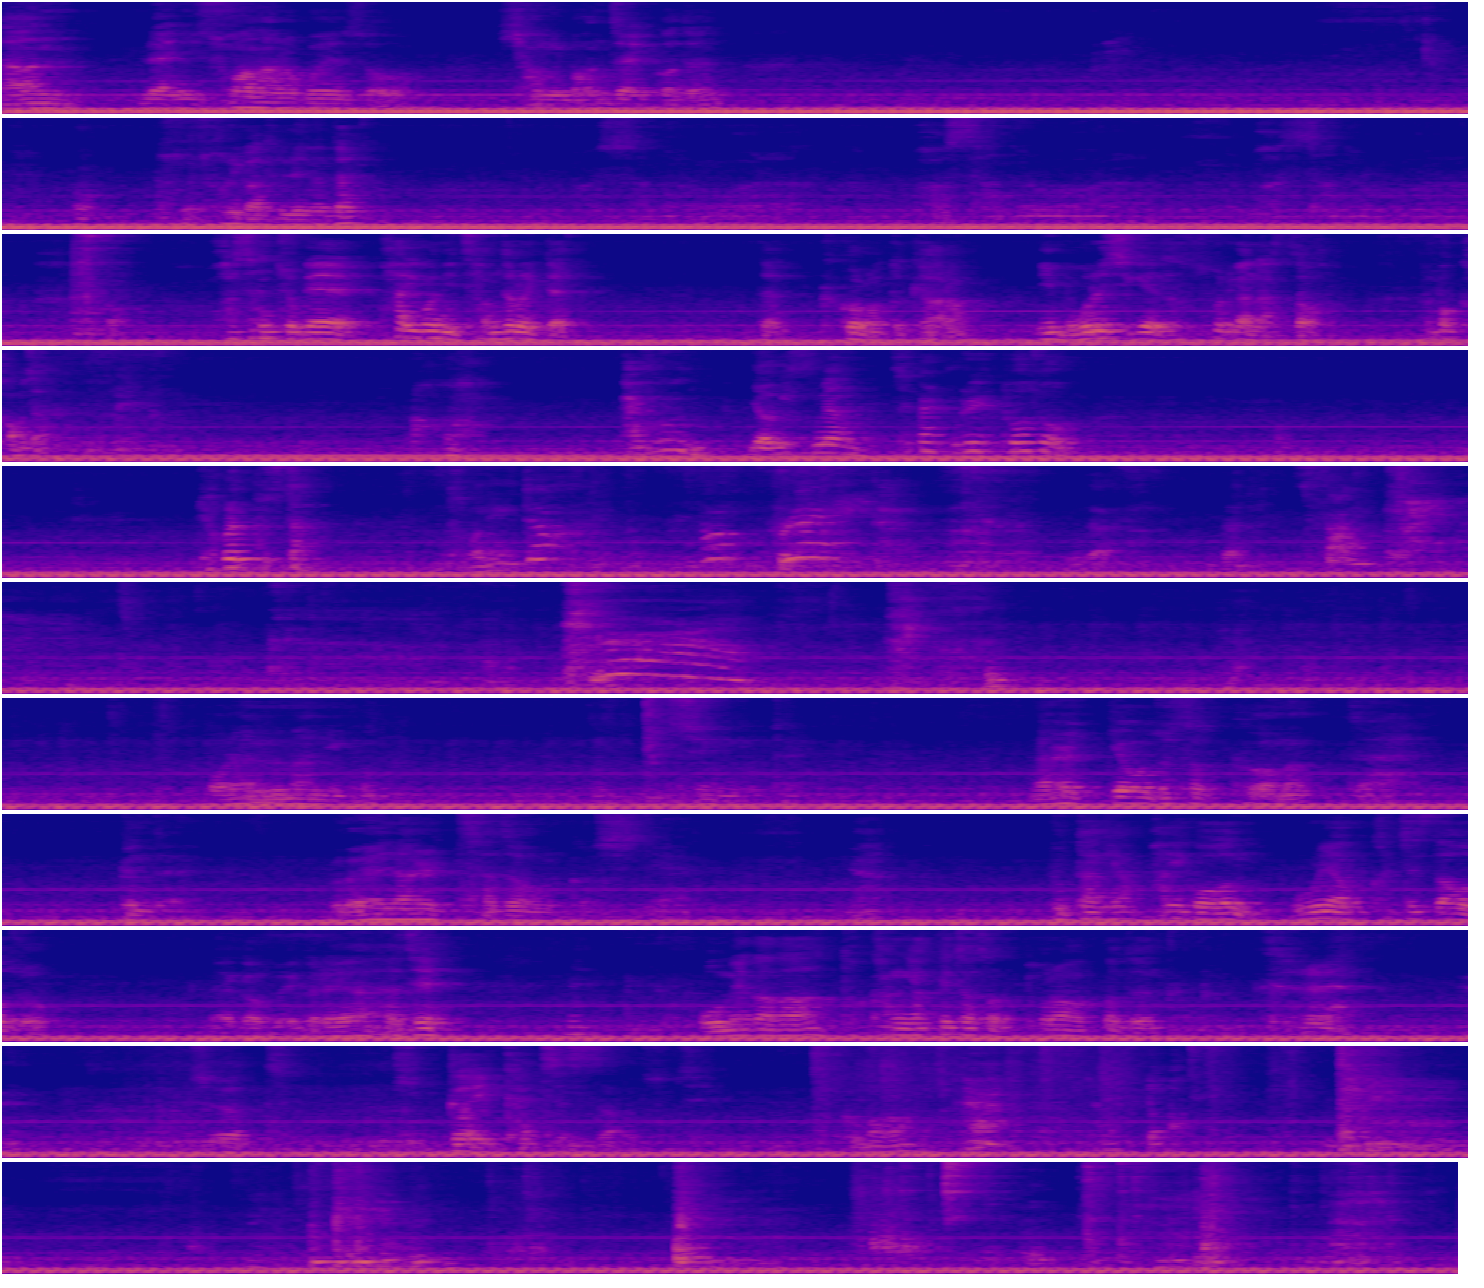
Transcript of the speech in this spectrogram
아, 난 렌이 소환하라고 해서 형이 먼저 했거든. 어 무슨 소리가 들리는데? 화산으로 와라 화산으로 와라 화산으로 와라. 어, 화산 쪽에 파이곤이 잠들어 있대. 네, 그걸 어떻게 알아? 이 모래시계에서 소리가 났어. 한번 가보자. 어, 파이곤 여기 있으면 제발 우리를 도와줘. 벽을 부수자. 토네이도. 어. 파이곤. 오랜만이고 친구들 날 깨워줘서 고맙다 근데 왜날 찾아온 것이냐 야 부탁이야 파이곤 우리하고 같이 싸워줘 내가 왜 그래야 하지? 오메가가 더 강력해져서 돌아왔거든. 그래. 좋다 기꺼이 같이 싸워주지. 고마워.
